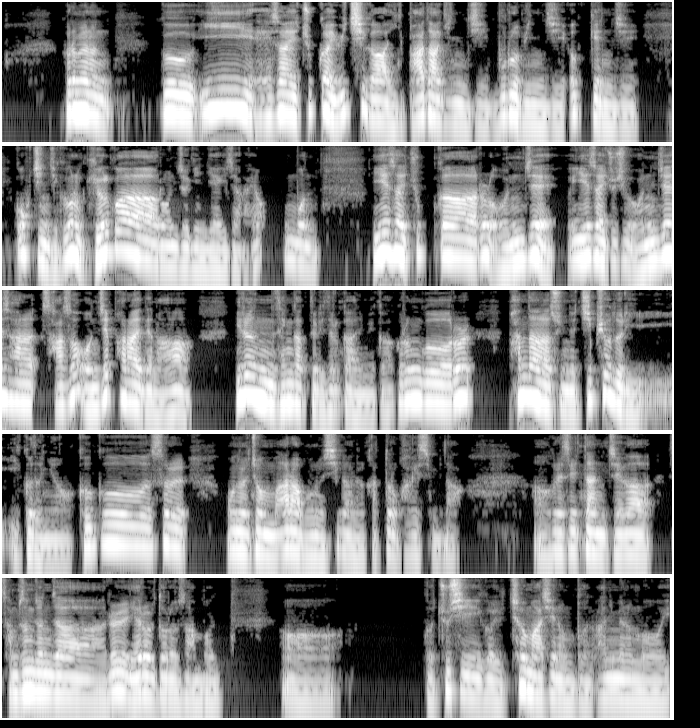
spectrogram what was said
그러면은 그 이 회사의 주가의 위치가 바닥인지 무릎인지 어깨인지 꼭지인지 그거는 결과론적인 이야기잖아요. 뭐 이 회사의 주가를 언제 이 회사의 주식을 언제 사, 사서 언제 팔아야 되나 이런 생각들이 들 거 아닙니까? 그런 거를 판단할 수 있는 지표들이 있거든요. 그것을 오늘 좀 알아보는 시간을 갖도록 하겠습니다. 어, 그래서 일단 제가 삼성전자를 예를 들어서 한번 어, 그 주식을 처음 하시는 분 아니면 뭐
